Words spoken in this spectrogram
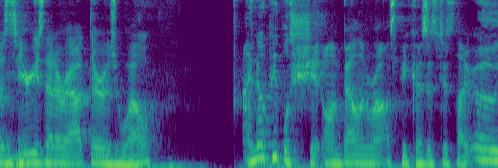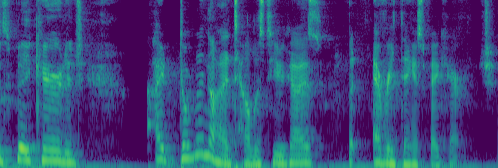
Mm-hmm. series that are out there as well. I know people shit on Bell and Ross because it's just like, oh, it's fake heritage. I don't really know how to tell this to you guys, but everything is fake heritage.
